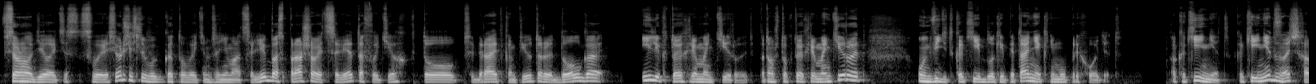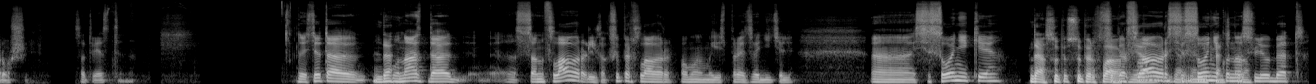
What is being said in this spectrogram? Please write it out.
все равно делаете свой research, если вы готовы этим заниматься. Либо спрашивать советов у тех, кто собирает компьютеры долго или кто их ремонтирует. Потому что кто их ремонтирует, он видит, какие блоки питания к нему приходят. А какие нет. Какие нет, значит хорошие, соответственно. То есть это да. у нас, да, Sunflower, или как Superflower, по-моему, есть производитель, Э, Сисоники. Да, супер, Суперфлауэр. Суперфлауэр, Сисоник у нас любят.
